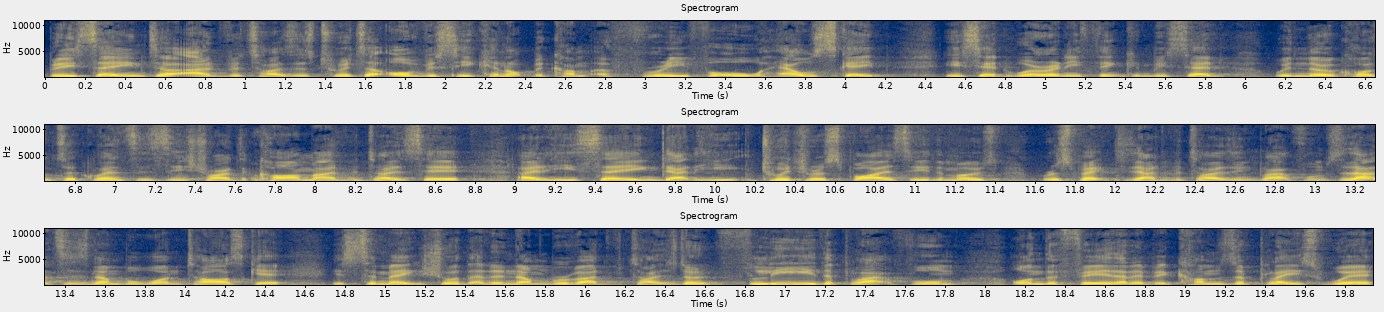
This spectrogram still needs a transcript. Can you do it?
But he's saying to advertisers, Twitter obviously cannot become a free for all hellscape, he said, where anything can be said with no consequences. He's trying to calm advertisers here, and he's saying that he Twitter aspires to be the most respected advertising platform. So that's his number one task here, is to make sure that a number of advertisers don't flee the platform on the fear that it becomes a place where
